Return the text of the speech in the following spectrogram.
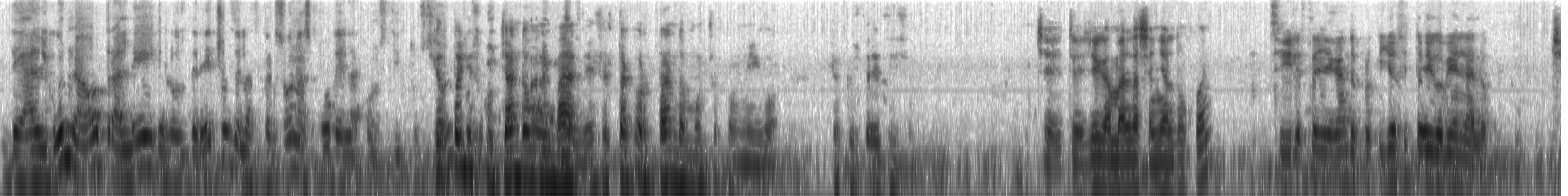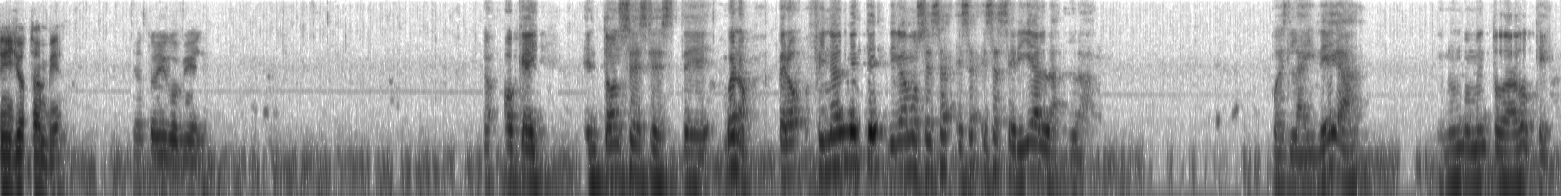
de alguna otra ley de los derechos de las personas o de la Constitución. Yo estoy escuchando muy mal, ¿eh? se está cortando mucho conmigo lo que ustedes dicen. ¿Te llega mal la señal, don Juan? Sí, le está llegando porque yo sí te oigo bien, Lalo. Sí, yo también. Yo te digo bien. Ok, entonces, este, bueno, pero finalmente, digamos, esa, esa, sería la, pues la idea en un momento dado que,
